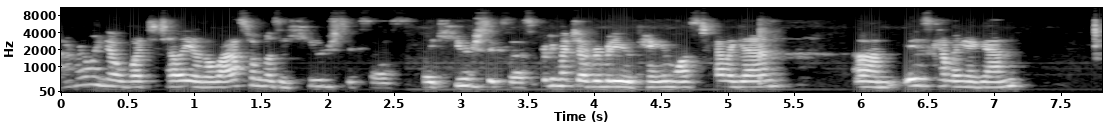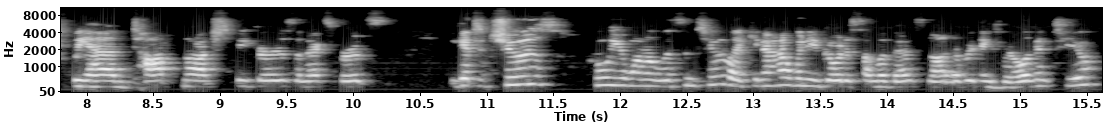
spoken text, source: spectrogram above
I don't really know what to tell you. The last one was a huge success, like huge success. Pretty much everybody who came wants to come again, um, is coming again. We had top-notch speakers and experts. You get to choose who you want to listen to. Like, you know how when you go to some events, not everything's relevant to you,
